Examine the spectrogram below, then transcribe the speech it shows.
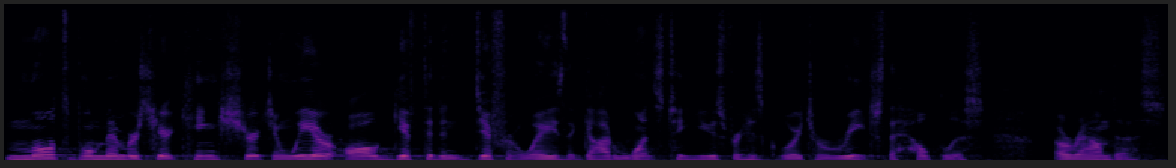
multiple members here at King's Church, and we are all gifted in different ways that God wants to use for His glory to reach the helpless around us.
